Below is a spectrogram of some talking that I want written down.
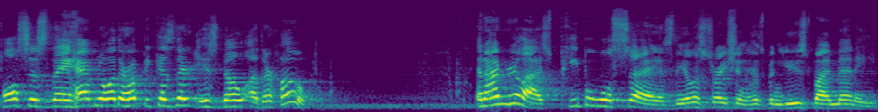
Paul says they have no other hope because there is no other hope. And I realize people will say, as the illustration has been used by many,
